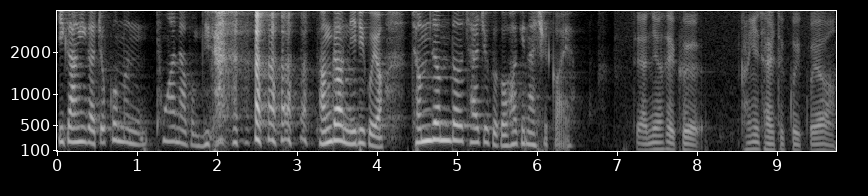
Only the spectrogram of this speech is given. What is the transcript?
이 강의가 조금은 통하나 봅니다. 반가운 일이고요. 점점 더 자주 그거 확인하실 거예요. 네, 안녕하세요. 그 강의 잘 듣고 있고요.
